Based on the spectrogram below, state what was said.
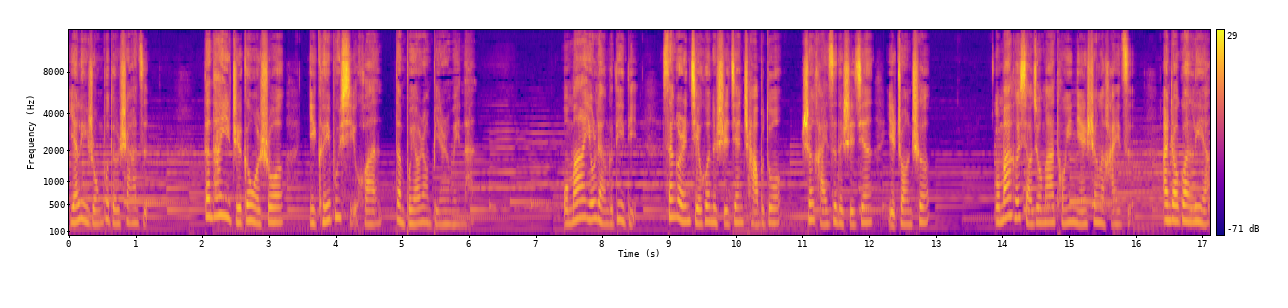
眼里容不得沙子。但她一直跟我说：“你可以不喜欢，但不要让别人为难。”我妈有两个弟弟，三个人结婚的时间差不多，生孩子的时间也撞车。我妈和小舅妈同一年生了孩子，按照惯例啊，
